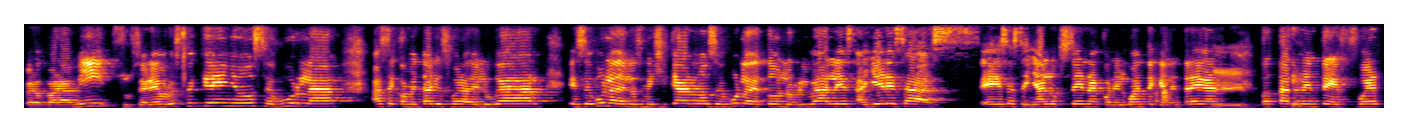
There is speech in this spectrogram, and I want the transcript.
Pero para mí, su cerebro es pequeño, se burla, hace comentarios fuera de lugar, eh, se burla de los mexicanos, se burla de todos los rivales. Ayer esas esa señal obscena con el guante que le entregan, totalmente fuera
